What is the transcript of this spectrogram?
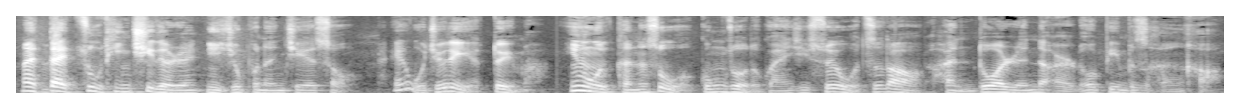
那戴助听器的人你就不能接受？哎，我觉得也对嘛，因为我可能是我工作的关系，所以我知道很多人的耳朵并不是很好，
